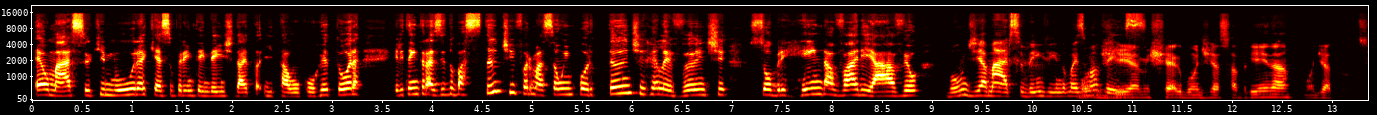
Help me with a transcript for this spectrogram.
é o Márcio Kimura, que é superintendente da Itaú Corretora. Ele tem trazido bastante informação importante e relevante sobre renda variável. Bom dia, Márcio, bem-vindo mais bom uma vez. Bom dia, Michelle, bom dia, Sabrina, bom dia a todos.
